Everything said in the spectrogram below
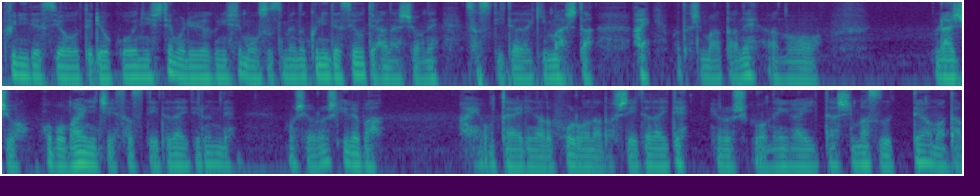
国ですよって旅行にしても留学にしてもおすすめの国ですよって話をねさせていただきました。はい。私またねあのラジオほぼ毎日させていただいてるんでもしよろしければはいお便りなどフォローなどしていただいてよろしくお願いいたします。ではまた。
